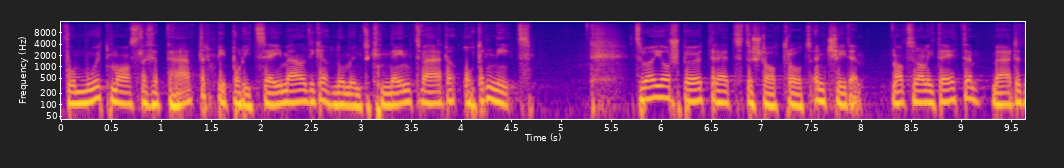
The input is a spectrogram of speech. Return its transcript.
von mutmaßlichen Tätern bei Polizeimeldungen noch genannt werden oder nicht. Zwei Jahre später hat der Stadtrat entschieden. Nationalitäten werden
